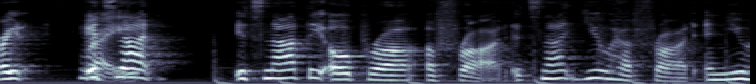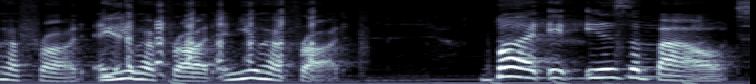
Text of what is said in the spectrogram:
Right? It's not it's not the Oprah of fraud. It's not you have fraud and you have fraud and you have fraud and you have fraud. But it is about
